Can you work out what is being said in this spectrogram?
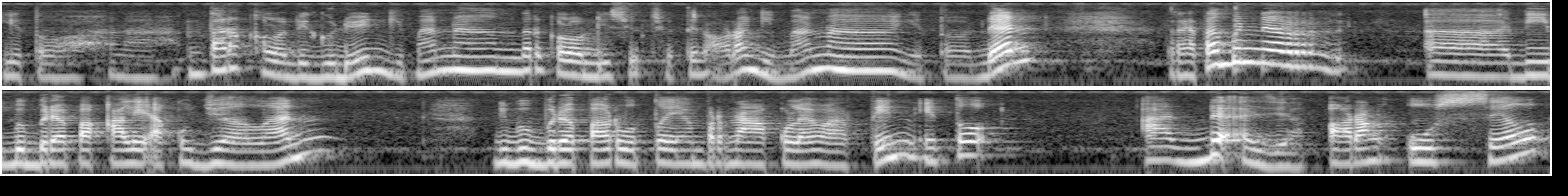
gitu. Nah ntar kalau digodain gimana? Ntar kalau disut-sutin orang gimana? Gitu. Dan ternyata bener uh, di beberapa kali aku jalan di beberapa rute yang pernah aku lewatin itu ada aja orang usil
